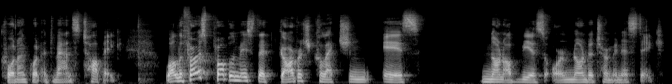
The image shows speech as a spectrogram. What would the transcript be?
quote unquote advanced topic? Well, the first problem is that garbage collection is non-obvious or non-deterministic.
